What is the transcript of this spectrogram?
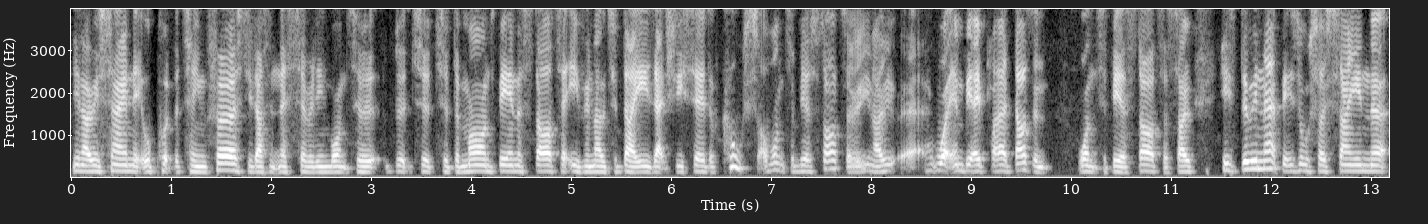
you know, he's saying that he'll put the team first. He doesn't necessarily want to, to to demand being a starter, even though today he's actually said, "Of course, I want to be a starter." You know, uh, what NBA player doesn't? want to be a starter. So he's doing that, but he's also saying that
